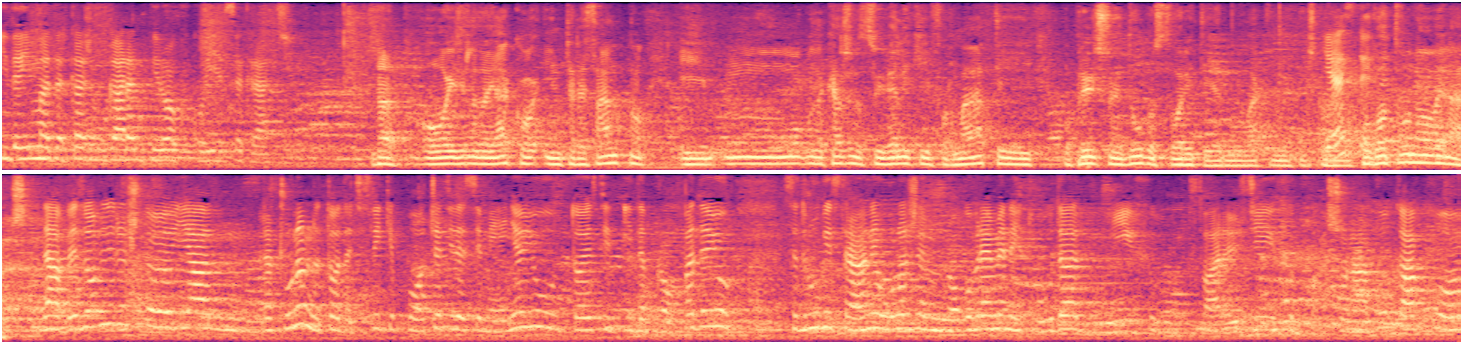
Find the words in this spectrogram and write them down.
i da ima, da kažem, garantni rok koji je sve kraći. Da, ovo izgleda jako interesantno i mogu da kažem da su i veliki formati i poprilično je dugo stvoriti jednu ovakvu umetničku Jeste. pogotovo na ovaj način. Da, bez obzira što ja računam na to da će slike početi da se menjaju, to jest i da propadaju, sa druge strane ulažem mnogo vremena i truda njih stvarajući ih baš onako kako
